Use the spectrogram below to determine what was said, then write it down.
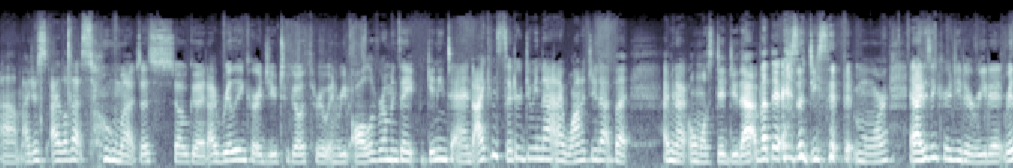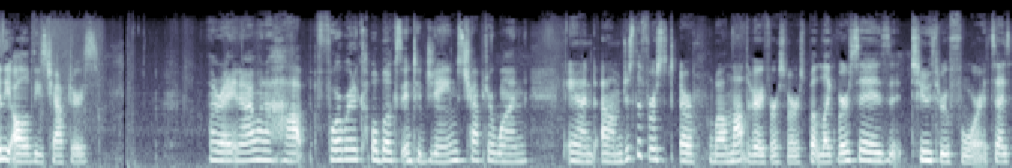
Um, I just I love that so much. That's so good. I really encourage you to go through and read all of Romans 8 beginning to end. I considered doing that and I want to do that, but I mean, I almost did do that, but there is a decent bit more. And I just encourage you to read it, really, all of these chapters. All right, now I want to hop forward a couple books into James chapter 1 and um, just the first, or well, not the very first verse, but like verses 2 through 4. It says,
